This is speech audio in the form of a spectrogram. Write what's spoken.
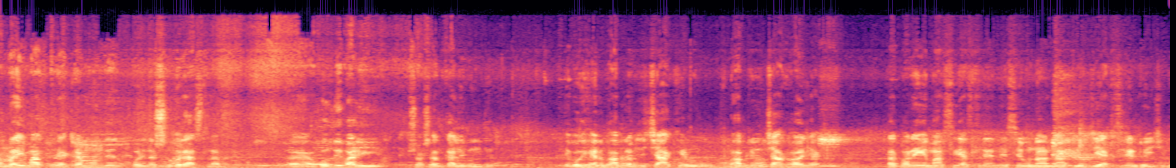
আমরা এই মাত্র একটা মন্দির পরিদর্শন করে আসলাম হলদিবাড়ি শ্মশান কালী মন্দির। এবং এখানে ভাবলাম যে চা খেয়ে, ভাবলাম চা খাওয়া যাক। তারপরে এই মাসি আসলেন, এসে ওনার নাতির যে অ্যাক্সিডেন্ট হয়েছিল,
